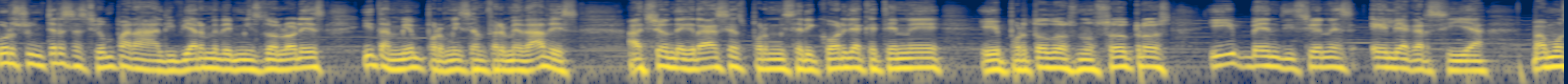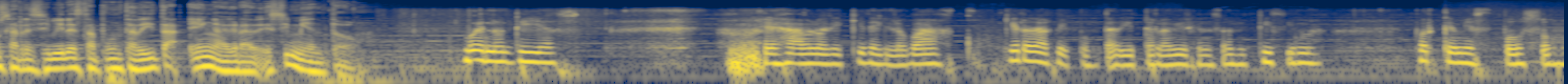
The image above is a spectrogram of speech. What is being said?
por su intercesión para aliviarme de mis dolores y también por mis enfermedades. Acción de gracias por misericordia que tiene eh, por todos nosotros y bendiciones, Elia García. Vamos a recibir esta puntadita en agradecimiento. Buenos días. Les hablo de aquí de Hilo Vasco. Quiero dar mi puntadita a la Virgen Santísima porque mi esposo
